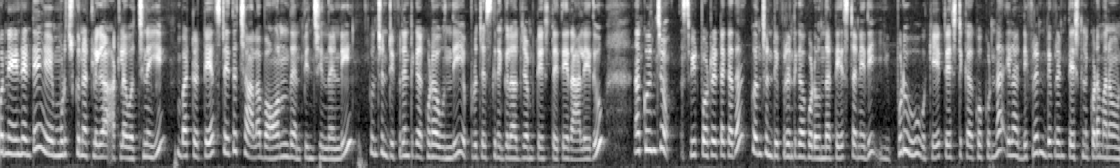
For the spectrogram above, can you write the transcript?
కొన్ని ఏంటంటే ముడుచుకున్నట్లుగా అట్లా వచ్చినాయి బట్ టేస్ట్ అయితే చాలా బాగుంది అనిపించిందండి. కొంచెం డిఫరెంట్గా కూడా ఉంది. ఎప్పుడు చేసుకునే గులాబ్ జామ్ టేస్ట్ అయితే రాలేదు. కొంచెం స్వీట్ పొటాటో కదా కొంచెం డిఫరెంట్గా కూడా ఉంది ఆ టేస్ట్ అనేది. ఎప్పుడు ఒకే టేస్ట్ కాకోకుండా ఇలా డిఫరెంట్ డిఫరెంట్ టేస్ట్ని కూడా మనం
